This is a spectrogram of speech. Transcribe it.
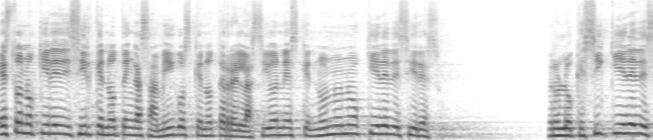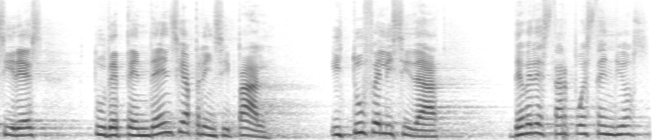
esto no quiere decir que no tengas amigos, que no te relaciones, que no, no, no quiere decir eso. Pero lo que sí quiere decir es tu dependencia principal y tu felicidad debe de estar puesta en Dios.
